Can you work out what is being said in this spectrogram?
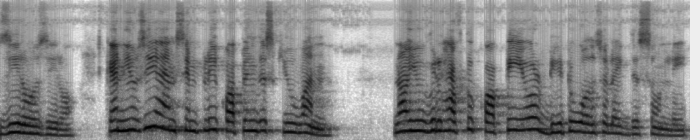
0, 0. Can you see I am simply copying this Q1. Now you will have to copy your D2 also like this only.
